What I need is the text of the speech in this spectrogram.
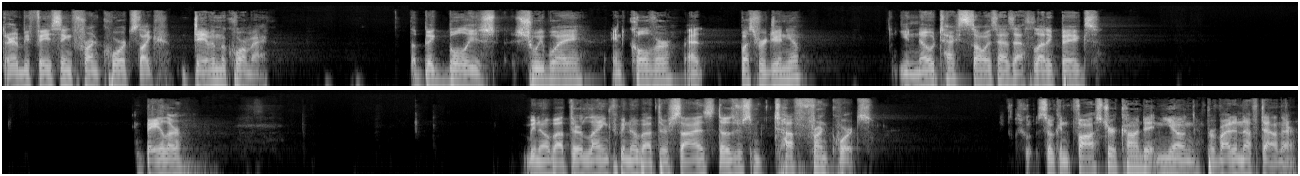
they're going to be facing front courts like David McCormack, the big bullies, Tshiebwe and Culver at West Virginia. You know Texas always has athletic bigs. Baylor. We know about their length. We know about their size. Those are some tough front courts. So, can Foster, Conditt, and Young provide enough down there?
